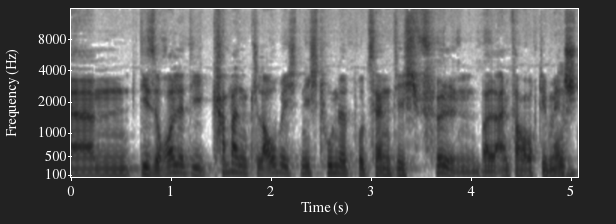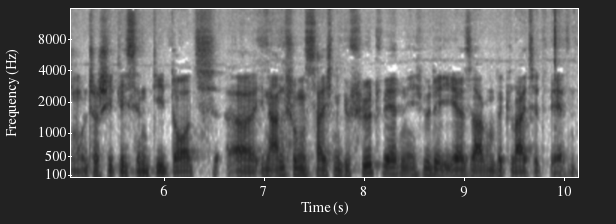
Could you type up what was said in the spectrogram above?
Ähm, diese Rolle, die kann man, glaube ich, nicht hundertprozentig füllen, weil einfach auch die Menschen mhm. unterschiedlich sind, die dort äh, in Anführungszeichen geführt werden. Ich würde eher sagen, begleitet werden.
